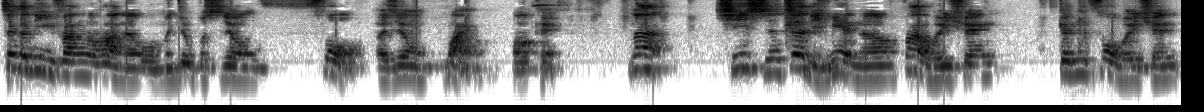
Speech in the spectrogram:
这个地方的话呢，我们就不是用 for，而是用 while。OK，那其实这里面呢，while 回圈跟 for 回圈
